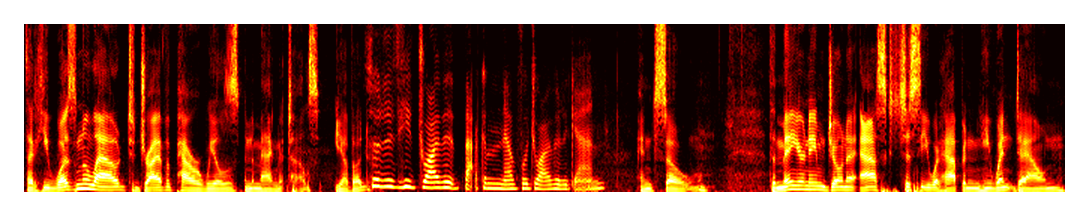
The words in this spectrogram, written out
that he wasn't allowed to drive a power wheels in the magnet tiles. Yeah, bud. So did he drive it back and never drive it again? And so the mayor named Jonah asked to see what happened. He went down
